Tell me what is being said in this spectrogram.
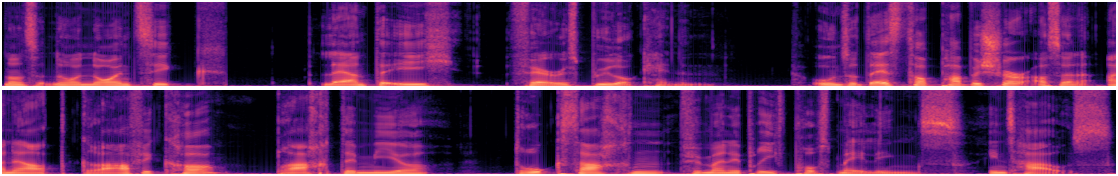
1999 lernte ich Ferris Bühler kennen. Unser Desktop-Publisher, also eine Art Grafiker, brachte mir Drucksachen für meine Briefpost-Mailings ins Haus.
